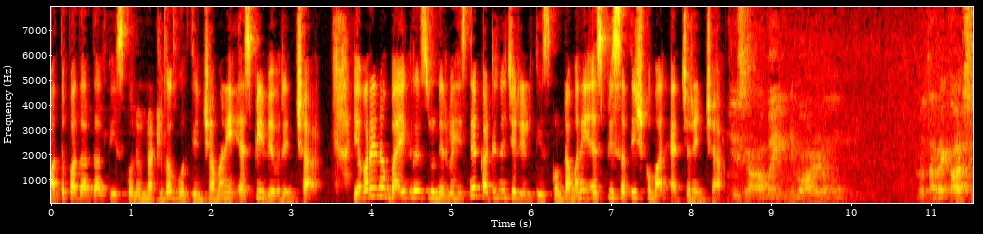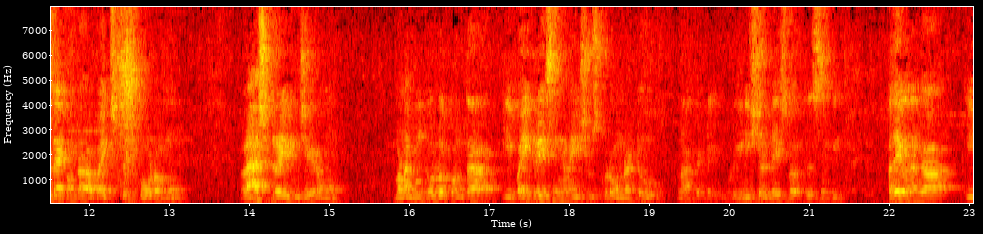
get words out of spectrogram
మత్తు పదార్థాలు తీసుకుని ఉన్నట్లుగా గుర్తించామని ఎస్పీ వివరించారు. ఎవరైనా బైక్ రేసులు నిర్వహిస్తే కఠిన చర్యలు తీసుకుంటామని ఎస్పీ సతీష్ కుమార్ హెచ్చరించారు చేసి ఆ బైక్ని వాడడము తర్వాత రికార్డ్స్ లేకుండా బైక్స్ పెట్టుకోవడము ర్యాష్ డ్రైవింగ్ చేయడము మన గుంటూరులో కొంత ఈ బైక్ రేసింగ్ అనే ఇష్యూస్ కూడా ఉన్నట్టు నాకు ఇప్పుడు ఇనిషియల్ డేస్లో తెలిసింది. అదేవిధంగా ఈ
